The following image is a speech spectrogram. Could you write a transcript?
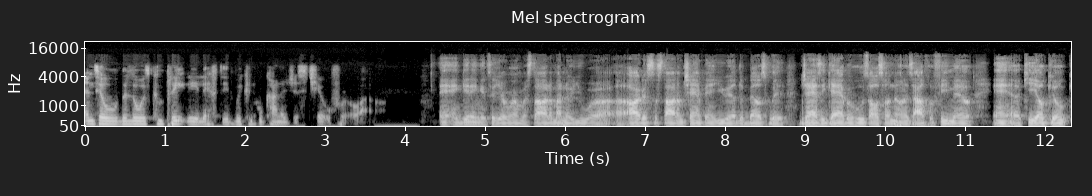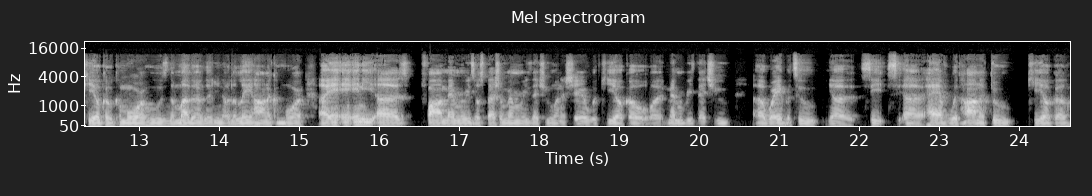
until the law is completely lifted, we can all kind of just chill for a while and, getting into your realm of stardom, I know you were an artist of stardom champion. You held the belts with Jazzy Gabert, who's also known as Alpha Female, and uh, Kyoko Kyoko Kimura, who's the mother of the you know the late Hana Kimura. Uh, any uh, fond memories or special memories that you want to share with Kyoko, or memories that you uh, were able to uh, see uh, have with Hana through Kyoko?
